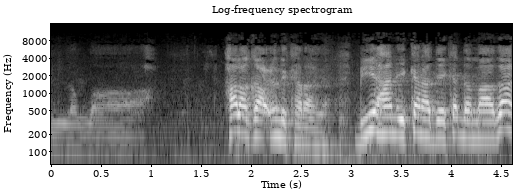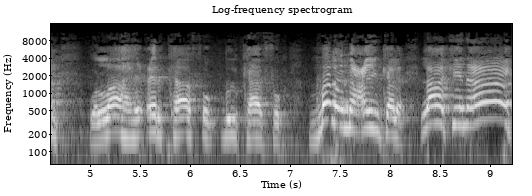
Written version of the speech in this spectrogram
ila allah halaqaa cuni karaaya. Biyahan i kan hadday ka dhamaadaan wallahi cer kaa fog dhul kaa fog. Male macayn kale. Laakin eeg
